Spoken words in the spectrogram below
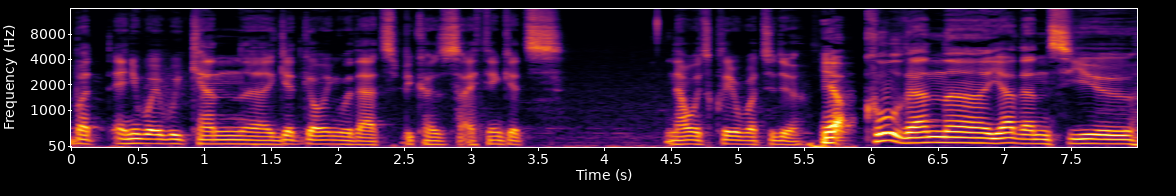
but anyway we can uh, get going with that because I think it's now it's clear what to do. Yeah. Cool, then uh, yeah, then see you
